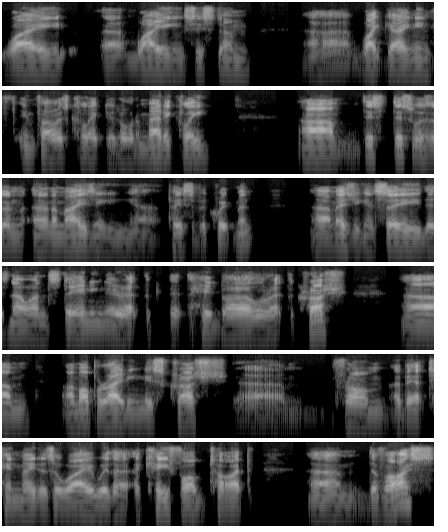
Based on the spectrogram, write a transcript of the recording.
weigh, uh, weighing system. Uh, weight gain inf info is collected automatically. Um, this this was an, an amazing uh, piece of equipment. Um, as you can see, there's no one standing there at the, at the head bale or at the crush. Um, I'm operating this crush um, from about 10 meters away with a, a key fob type um, device.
